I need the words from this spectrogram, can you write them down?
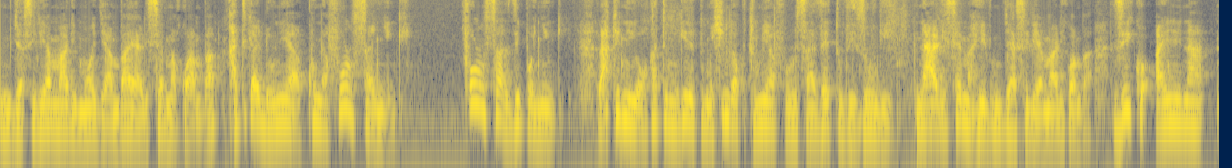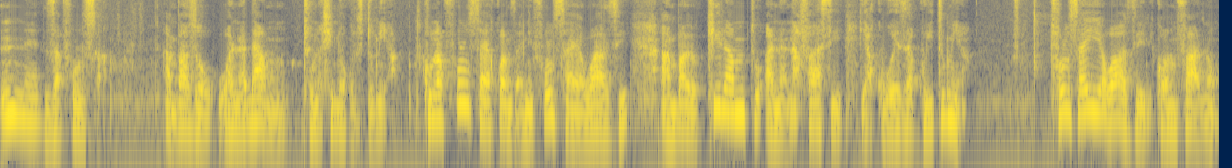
mjasiria mali mmoja ambaye alisema kwamba katika dunia kuna fursa nyingi. Fursa zipo nyingi. Lakini wakati mwingine tumeshindwa kutumia fursa zetu vizuri. Na alisema hivi mjasiriamali kwamba ziko aina nne za fursa ambazo wanadamu tunashindwa kuzitumia. Kuna fursa ya kwanza ni fursa ya wazi ambayo kila mtu ana nafasi ya kuweza kuitumia. Fursa hii ya wazi kwa mfano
